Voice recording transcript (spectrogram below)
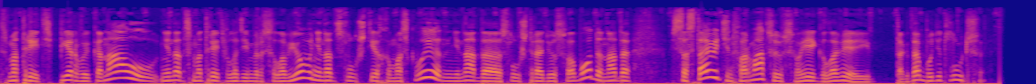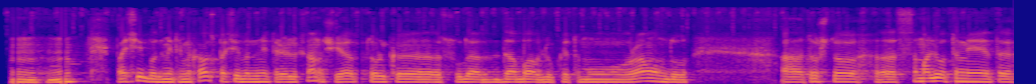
смотреть Первый канал, не надо смотреть Владимира Соловьева, не надо слушать Эхо Москвы, не надо слушать Радио Свобода, надо составить информацию в своей голове, и тогда будет лучше. Угу. Спасибо, Дмитрий Михайлович, спасибо, Дмитрий Александрович. Я только сюда добавлю к этому раунду а, то, что э, с самолетами это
